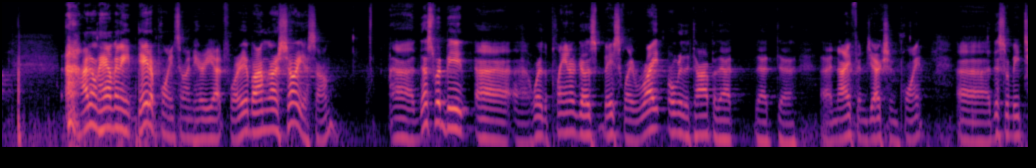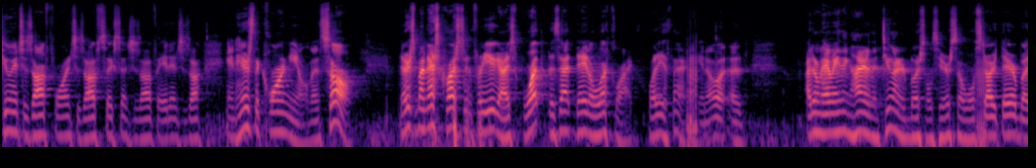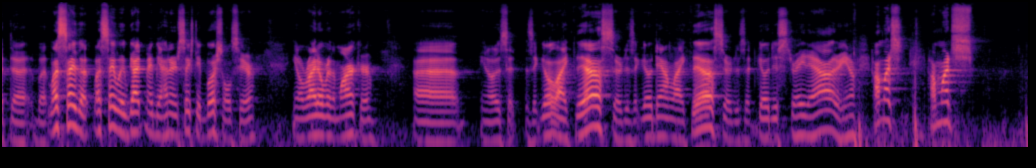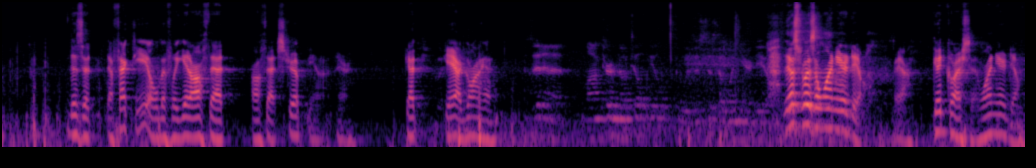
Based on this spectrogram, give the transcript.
I don't have any data points on here yet for you, but I'm going to show you some. Uh, this would be uh, uh, where the planer goes basically right over the top of that, that uh, uh, knife injection point. Uh, this would be two inches off, four inches off, six inches off, eight inches off. And here's the corn yield. And so, there's my next question for you guys. What does that data look like? What do you think? You know, I don't have anything higher than 200 bushels here, so we'll start there. But, but let's say that let's say we've got maybe 160 bushels here you know, right over the marker. Uh, you know, does it, does it go like this, or does it go down like this, or does it go just straight out, or, you know, how much, how much does it affect yield if we get off that, off that strip, you know, there? Got, yeah, go on ahead. Is it in a long-term no-till field, or was this just a one-year deal? This was a one-year deal, yeah. Good question, one-year deal.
